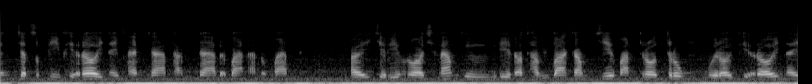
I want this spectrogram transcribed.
នឹង72%នៃផែនការថវិកាដែលបានអនុម័តហើយជារៀងរាល់ឆ្នាំគឺរាជរដ្ឋាភិបាលកម្ពុជាបានត្រួតត្រង100%នៃ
